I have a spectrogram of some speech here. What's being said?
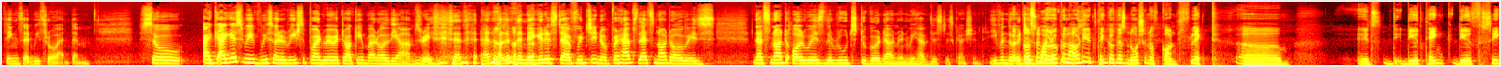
things that we throw at them. So I, I guess we we sort of reached the point where we're talking about all the arms races and, and all of the negative stuff, which you know perhaps that's not always that's not always the route to go down when we have this discussion, even though But it is Professor one the how do you think of this notion of conflict? Um, it's do do you think do you see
